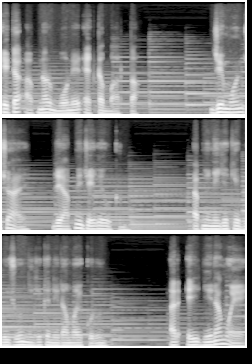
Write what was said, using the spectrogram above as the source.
এটা আপনার মনের একটা বার্তা। যে মন চায় যে আপনি জেগে উঠুন, আপনি নিজেকে বুঝুন, নিজেকে নিরাময় করুন। আর এই নিরাময়ে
